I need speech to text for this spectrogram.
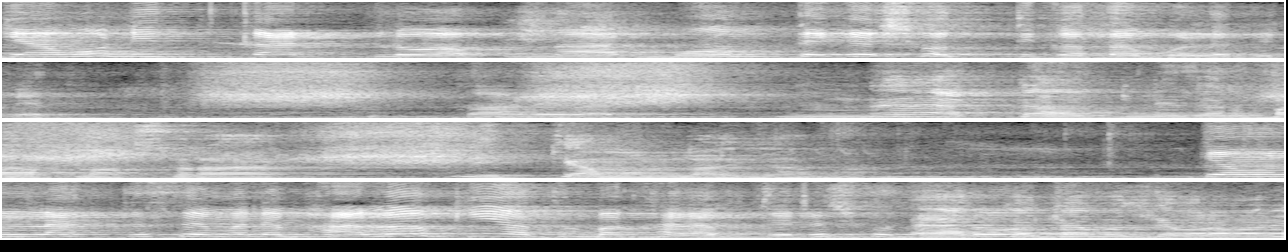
কেমন ঈদ কাটলো আপনার? মন থেকে সত্যি কথা বলে দিবেন। না, একটা নিজের বাপ মা ছাড়া ঈদ কেমন লাগে আমার? কেমন লাগতেছে? মানে ভালো কি অথবা খারাপ? যেটা সত্য। এক কথা বলতে পারো আমার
